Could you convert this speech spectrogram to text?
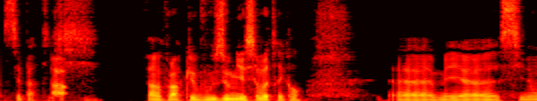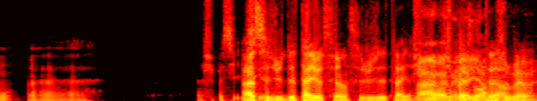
C'est parti. Ah. Enfin, il va falloir que vous zoomiez sur votre écran, Euh, mais euh, sinon, euh, je sais pas si. Ah, que- c'est du détail aussi, hein, c'est du détail. je Ah ouais, pas là, il y a zoomer un un zoomé, peu. ouais.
